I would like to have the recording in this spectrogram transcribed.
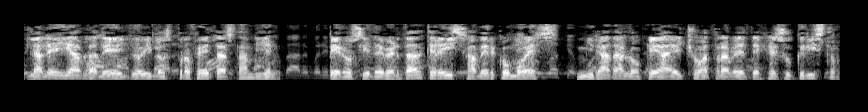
La ley habla de ello y los profetas también. Pero si de verdad queréis saber cómo es, mirad a lo que ha hecho a través de Jesucristo.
